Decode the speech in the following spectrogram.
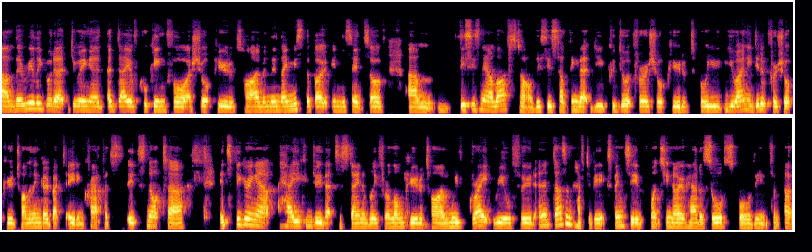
Um, they're really good at doing a, a, day of cooking for a short period of time, and then they miss the boat in the sense of um, this is now lifestyle. This is something that you could do it for a short period of, t- or you, you only did it for a short period of time, and then go back to eating crap. It's it's not. Uh, it's figuring out how you can do that sustainably for a long period of time with great real food, and it doesn't have to be expensive once you know how to source all of the uh,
